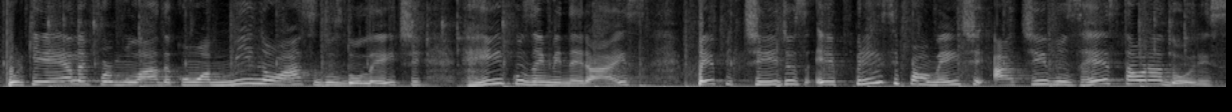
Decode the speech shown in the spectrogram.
porque ela é formulada com aminoácidos do leite, ricos em minerais, peptídeos e principalmente ativos restauradores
